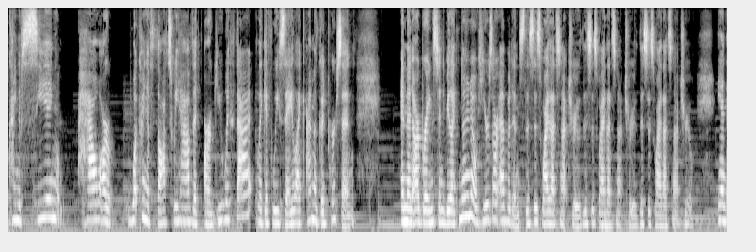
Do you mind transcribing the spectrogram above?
kind of seeing how our what kind of thoughts we have that argue with that. Like if we say, like, I'm a good person, and then our brains tend to be like, no, no, no, here's our evidence. This is why that's not true. This is why that's not true. This is why that's not true. And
